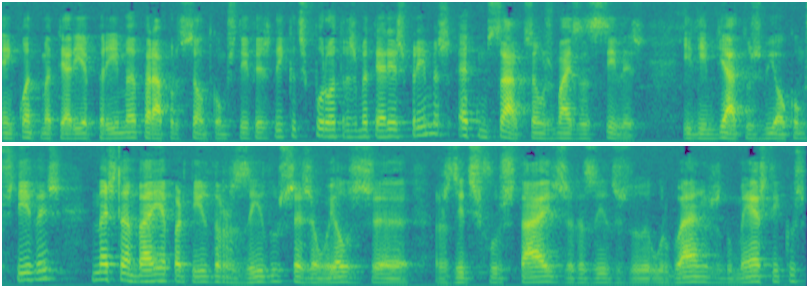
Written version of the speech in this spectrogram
enquanto matéria-prima para a produção de combustíveis líquidos por outras matérias-primas, a começar que são os mais acessíveis e de imediato os biocombustíveis, mas também a partir de resíduos, sejam eles uh, resíduos florestais, resíduos urbanos, domésticos,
